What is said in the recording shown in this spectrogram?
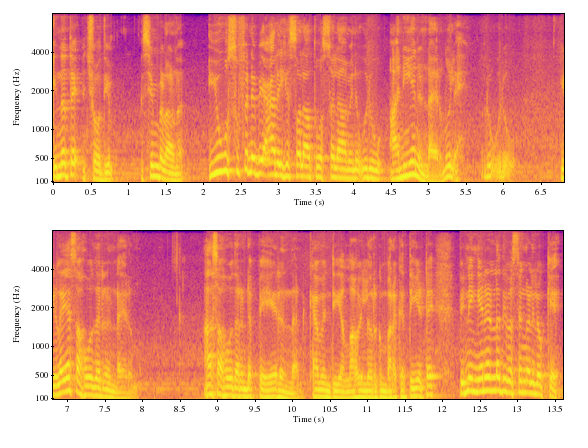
ഇന്നത്തെ ചോദ്യം സിമ്പിളാണ് യൂസുഫ് നബി അലഹി സ്വലാത്തു വസ്സലാമിന് ഒരു അനിയൻ ഉണ്ടായിരുന്നു അല്ലേ? ഒരു ഒരു ഇളയ സഹോദരൻ ഉണ്ടായിരുന്നു. ആ സഹോദരന്റെ പേരെന്താണ്? കമന്റ് അള്ളാഹു എല്ലാവർക്കും പറക്കെത്തിയട്ടെ. പിന്നെ ഇങ്ങനെയുള്ള ദിവസങ്ങളിലൊക്കെ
